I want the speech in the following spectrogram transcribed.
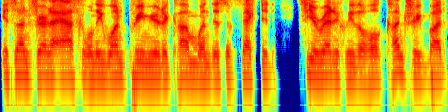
it's unfair to ask only one premier to come when this affected theoretically the whole country. But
